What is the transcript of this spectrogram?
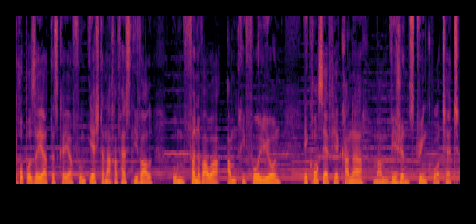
proposéiert es kaier vum Echternacher Festival um 5 Auer am Trifolion, e Konzer fir Kanner mam Vision String Quartett.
